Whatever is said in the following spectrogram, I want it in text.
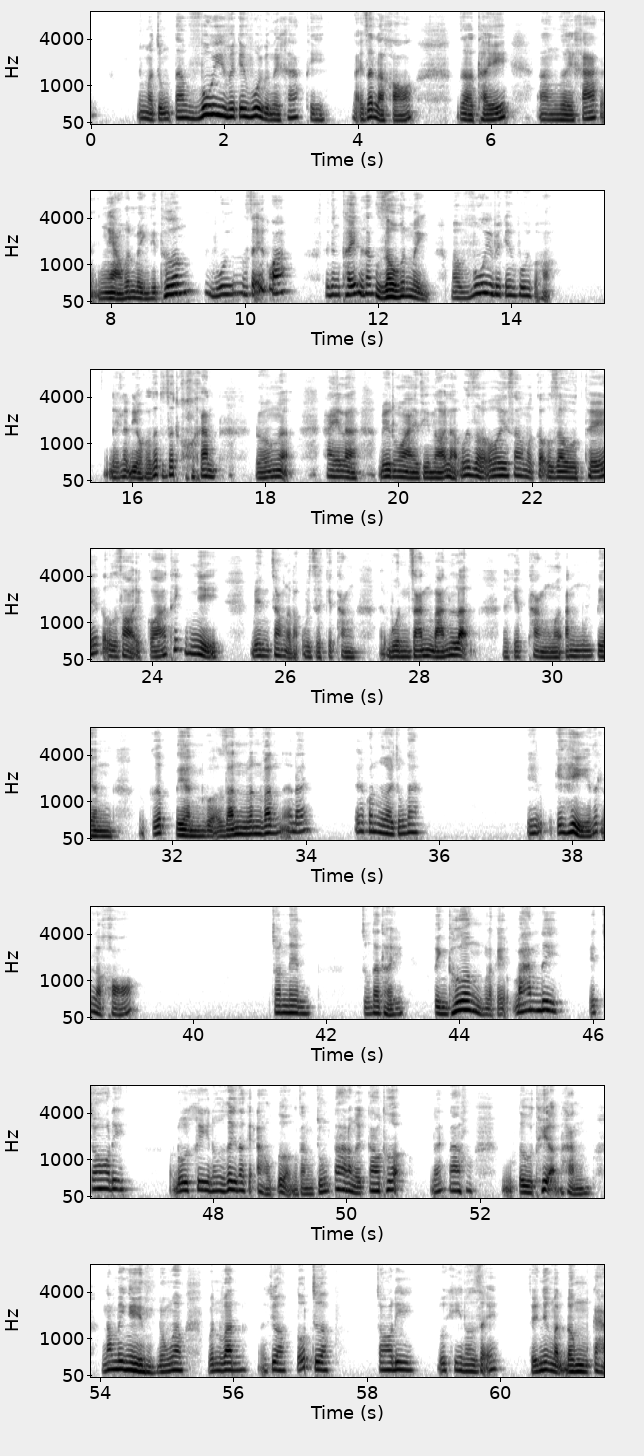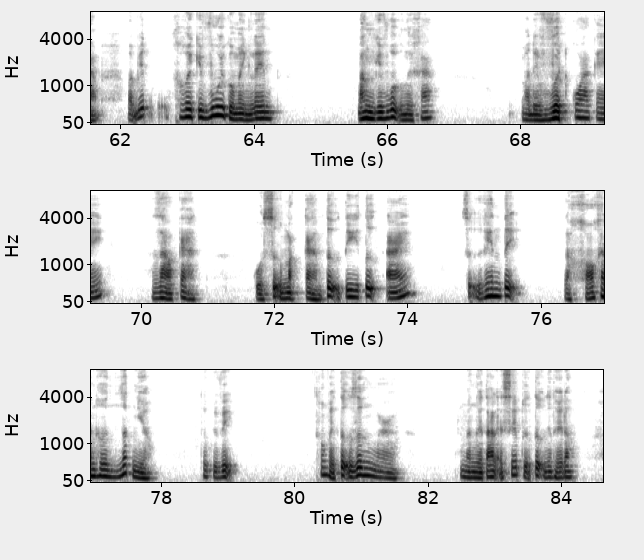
nhưng mà chúng ta vui với cái vui của người khác thì lại rất là khó. Giờ thấy à, người khác nghèo hơn mình thì thương vui dễ quá. Thế nhưng thấy người khác giàu hơn mình mà vui với cái vui của họ đấy là điều rất rất khó khăn đúng không ạ? Hay là bên ngoài thì nói là, ôi giời ôi sao mà cậu giàu thế? Cậu giỏi quá, thích nhỉ? Bên trong là bảo, ôi giời, cái thằng buôn gian bán lận, cái thằng mà ăn tiền, cướp tiền của dân, vân vân. Đấy đấy là con người chúng ta. Cái cái hỉ rất là khó. Cho nên chúng ta thấy tình thương là cái ban đi, cái cho đi đôi khi nó gây ra cái ảo tưởng rằng chúng ta là người cao thượng. Đấy, ta từ thiện hẳn 50 nghìn, đúng không? Vân vân đấy chưa? Tốt chưa? Cho đi, đôi khi nó dễ. Thế nhưng mà đồng cảm và biết khơi cái vui của mình lên bằng cái vui của người khác. Mà để vượt qua cái rào cản của sự mặc cảm tự ti, tự ái, sự ghen tị là khó khăn hơn rất nhiều. Thưa quý vị, không phải tự dưng mà mà người ta lại xếp thứ tự như thế đâu.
